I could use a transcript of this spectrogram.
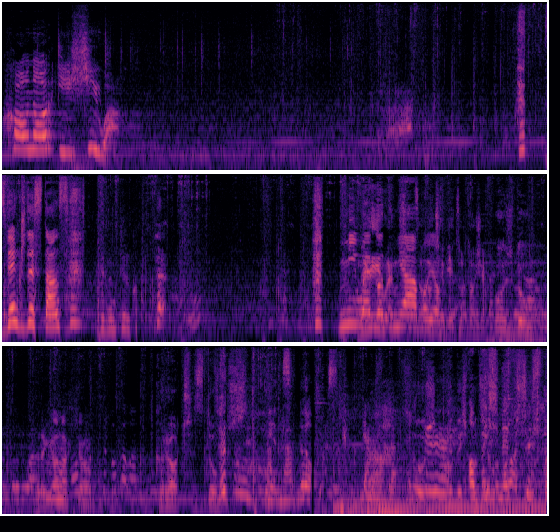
Honor i siła! Zwiększ dystans. Gdybym tylko... Miłego Myliłem dnia, się co do bojowy. ciebie, się... Bądź dumna. Regala chciał. Krocz z dumą. Naprawdę. Cóż, gdybyś Obyśmy wszyscy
